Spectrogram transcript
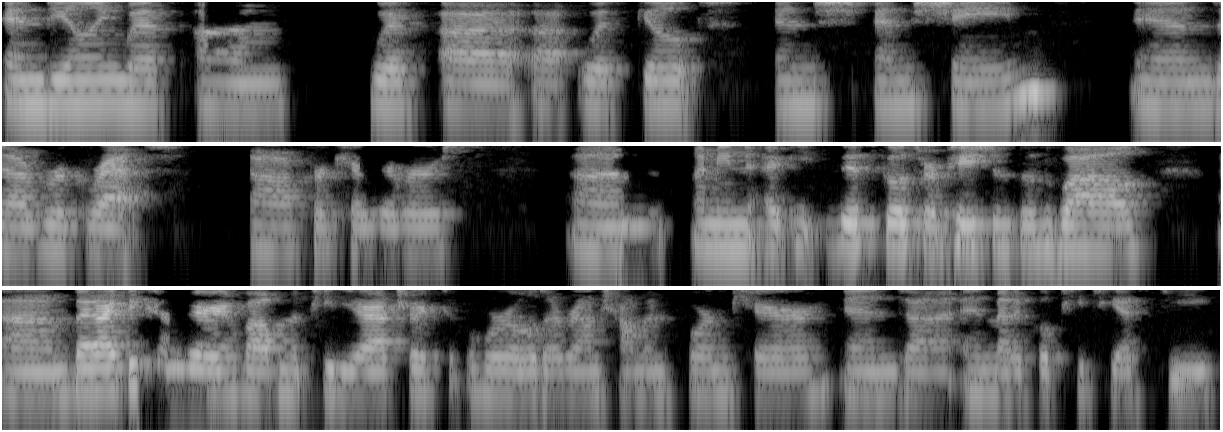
and dealing with um, with uh, uh, with guilt and sh- and shame and uh, regret uh, for caregivers. Um, I mean, this goes for patients as well. Um, but I've become very involved in the pediatric world around trauma informed care and uh, and medical PTSD.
